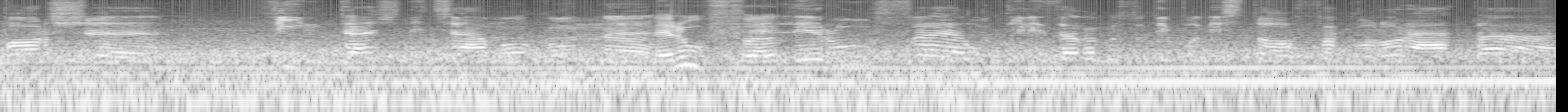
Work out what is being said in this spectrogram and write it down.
Porsche vintage, diciamo, con Le roof? Le, roof utilizzava questo tipo di stoffa colorata.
